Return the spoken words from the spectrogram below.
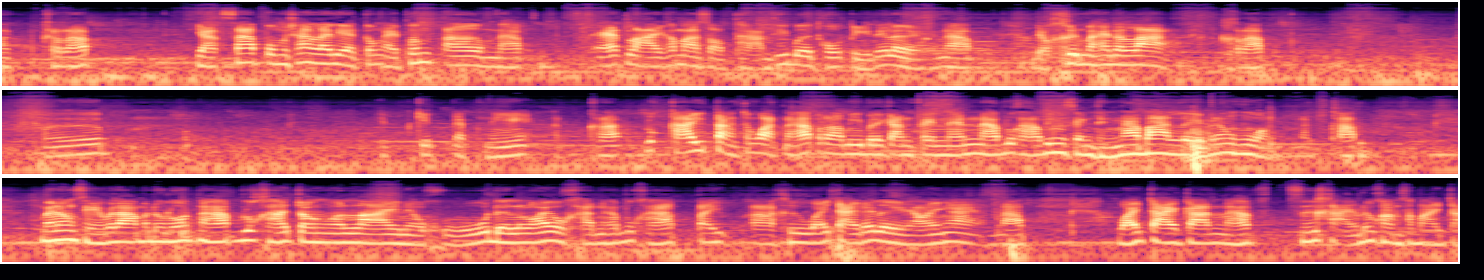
นะครับ อยากทราบโปรโมชั่นรายละเอียดตรงไหนเพิ่มเติมนะครับแอดไลน์เข้ามาสอบถามที่เบอร์โทรตีได้เลยนะครับ เดี๋ยวขึ้นมาให้ด้านล่างครับปึ๊บกิฟกิฟแบบนี้นะครับลูกค้าอยู่ต่างจังหวัดนะครับ เรามีบริการไฟแนนซ์นะครับ ลูกค้าวิ่งเซ็นถึงหน้าบ้านเลยไม่ต้องห่วงนะครับ ไม่ต้องเสียเวลามาดูรถนะครับ ลูกค้าจองออนไลน์เนี่ยโอ้โหเดือนละร้อยกว่าคันครับลูกค้าไปอ่าคือไว้ใจได้เลยเอาง่ายๆนะครับ ไว้ใจกันนะครับ ซื้อขายด้วยความสบายใจ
